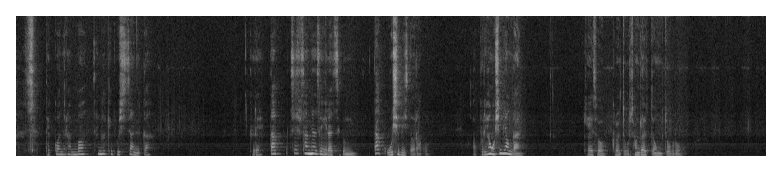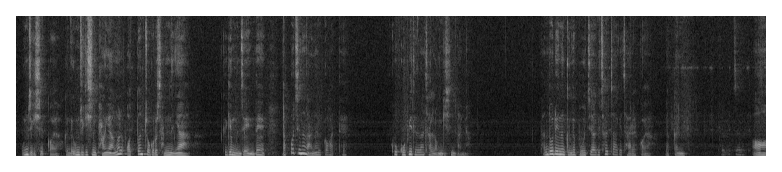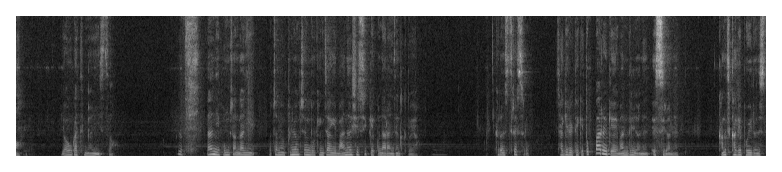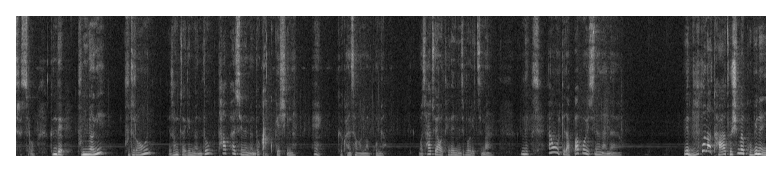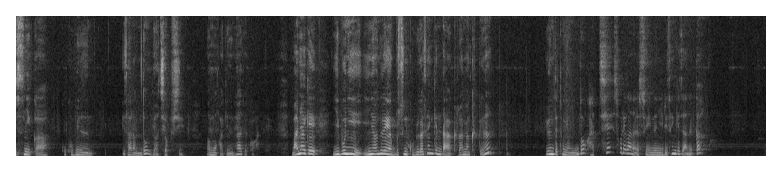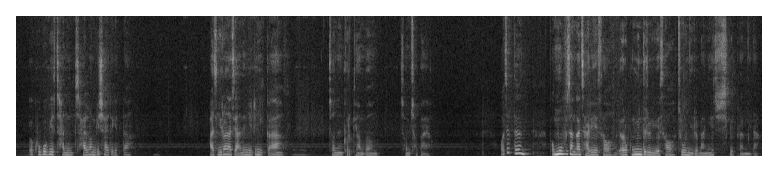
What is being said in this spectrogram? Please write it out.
대권을 한번 생각해 보시지 않을까? 그래, 딱 73년생이라 지금 딱 50이시더라고. 앞으로 향후 10년간 계속 그런 쪽으로 정결정 쪽으로 움직이실 거예요. 근데 움직이신 방향을 어떤 쪽으로 잡느냐 그게 문제인데 나쁘지는 않을 것 같아. 그 고비들만 잘 넘기신다면. 단도리는 근데 무지하게 철저하게 잘할 거야. 약간 어, 여우 같은 면이 있어. 나는 이 법무부 장관이 어쩌면 불면증도 굉장히 많으실 수 있겠구나라는 생각도 해요. 그런 스트레스로. 자기를 되게 똑바르게 만들려는, 애쓰려는, 강직하게 보이려는 스트레스로. 근데 분명히 부드러운 여성적인 면도 타협할 수 있는 면도 갖고 계시긴 해. 그 관상으로만 보면. 뭐 사주에 어떻게 됐는지 모르겠지만. 근데 향후 그렇게 나빠 보이지는 않아요. 근데 누구나 다 조심할 고비는 있으니까 그 고비는 이 사람도 여지없이 넘어가기는 해야 될 것 같아. 만약에 이분이 2년 후에 무슨 고비가 생긴다 그러면 그때는 윤 대통령님도 같이 소리가 날 수 있는 일이 생기지 않을까? 그 고비 잘, 잘 넘기셔야 되겠다. 아직 일어나지 않은 일이니까 저는 그렇게 한번 점쳐봐요. 어쨌든 법무부 장관 자리에서 여러 국민들을 위해서 좋은 일을 많이 해주시길 바랍니다.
